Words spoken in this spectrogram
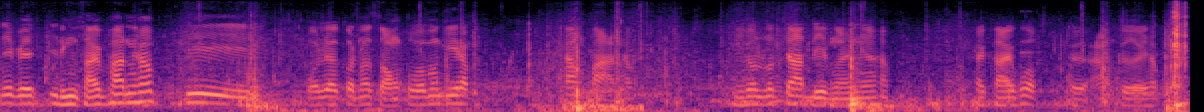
นี่เป็นอีกหนึ่งสายพันธุ์ครับ ที่หัวเรือกดมาสองตัวเมื่อกี้ครับข้างป่านครับนี่ก็รสชาติดีเหมือนกันเนี้ยครับคล้ายๆพวกเอออังเกยครับเนื้อแบบนี้เลย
